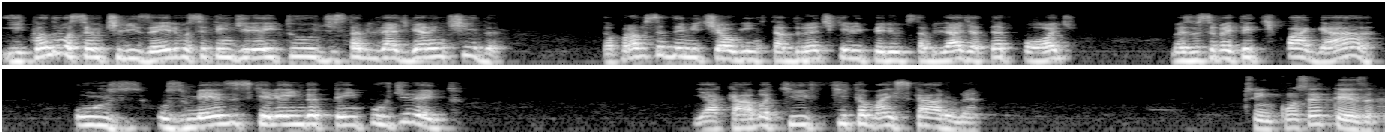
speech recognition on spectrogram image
E quando você utiliza ele, você tem direito de estabilidade garantida. Então, para você demitir alguém que está durante aquele período de estabilidade, até pode, mas você vai ter que pagar os, os meses que ele ainda tem por direito. E acaba que fica mais caro, né? Sim, com certeza.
